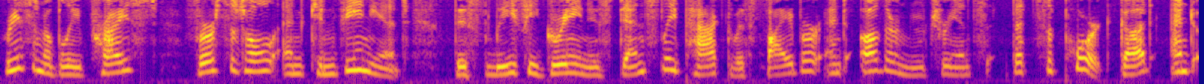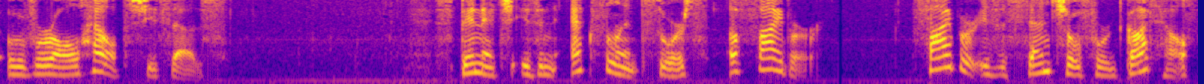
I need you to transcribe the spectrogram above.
reasonably priced, versatile, and convenient, this leafy green is densely packed with fiber and other nutrients that support gut and overall health, she says. Spinach is an excellent source of fiber. Fiber is essential for gut health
